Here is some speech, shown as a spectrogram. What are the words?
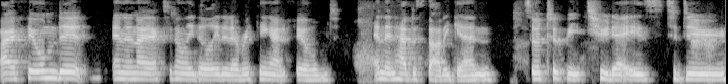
I filmed it and then I accidentally deleted everything I'd filmed and then had to start again. So it took me two days to do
